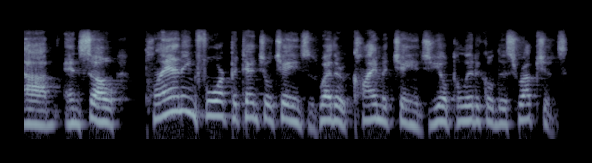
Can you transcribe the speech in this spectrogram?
Um, and so planning for potential changes, whether climate change, geopolitical disruptions,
